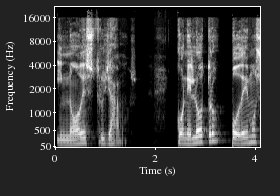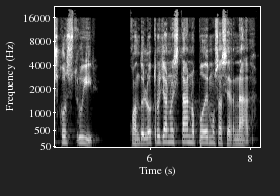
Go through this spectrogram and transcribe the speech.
y no destruyamos. Con el otro podemos construir. Cuando el otro ya no está, no podemos hacer nada.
